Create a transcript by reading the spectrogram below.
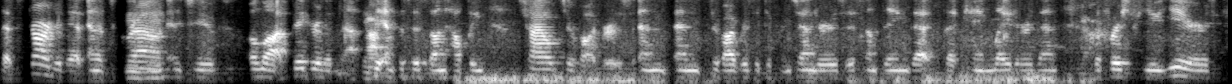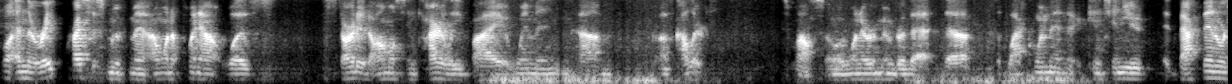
that started it, and it's grown into a lot bigger than that. Yeah. The emphasis on helping child survivors and and survivors of different genders is something that that came later than Yeah. the first few years. Well, and the rape crisis movement, I want to point out, was started almost entirely by women um, of color as well. So I want to remember that the, the black women continued back then were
